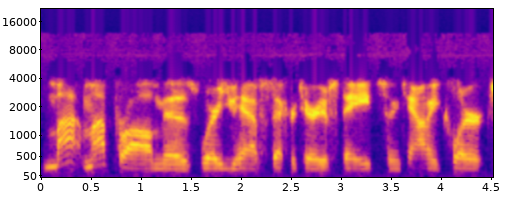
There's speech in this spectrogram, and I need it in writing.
My my problem is where you have Secretary of States and county clerks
